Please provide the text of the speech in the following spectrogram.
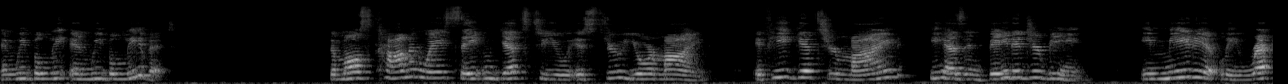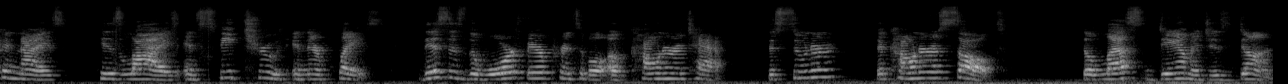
And we believe and we believe it. The most common way Satan gets to you is through your mind. If he gets your mind, he has invaded your being. Immediately recognize his lies and speak truth in their place. This is the warfare principle of counterattack. The sooner the counter assault, the less damage is done.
